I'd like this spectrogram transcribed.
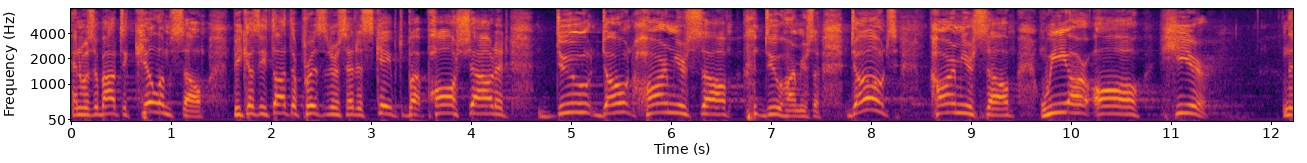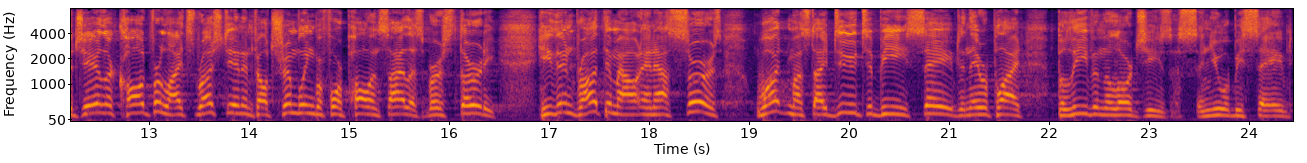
and was about to kill himself because he thought the prisoners had escaped. But Paul shouted, Do, Don't harm yourself. Do harm yourself. Don't harm yourself. We are all here. And the jailer called for lights, rushed in, and fell trembling before Paul and Silas. Verse 30. He then brought them out and asked, Sirs, what must I do to be saved? And they replied, Believe in the Lord Jesus, and you will be saved,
